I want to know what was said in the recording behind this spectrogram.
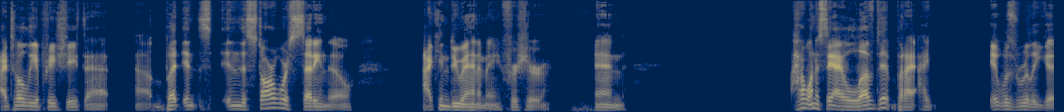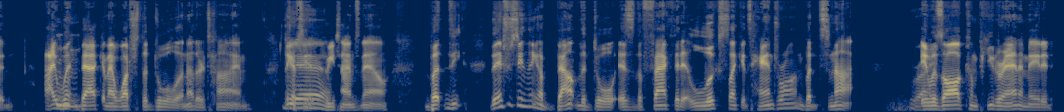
I totally appreciate that. Uh, but in in the Star Wars setting, though, I can do anime for sure, and I don't want to say I loved it, but I, I it was really good. I went Mhm. back and I watched the duel another time. I think I've seen it three times now. But the the interesting thing about the duel is the fact that it looks like it's hand drawn, but it's not. right. It was all computer animated,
